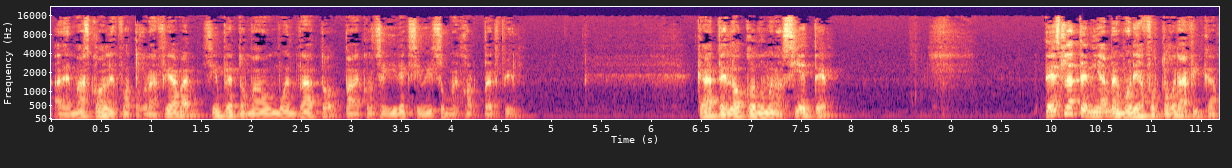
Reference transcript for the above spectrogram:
Además, cuando le fotografiaban, siempre tomaba un buen rato para conseguir exhibir su mejor perfil. Quédate loco número 7. Tesla tenía memoria fotográfica.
